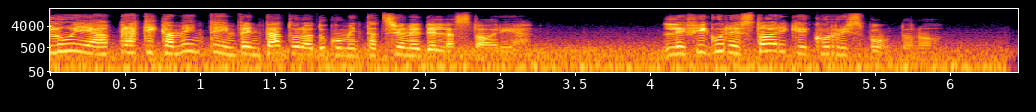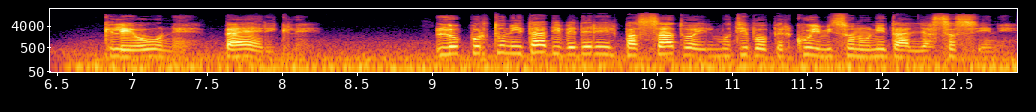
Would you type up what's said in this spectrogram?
Lui ha praticamente inventato la documentazione della storia. Le figure storiche corrispondono. Cleone, Pericle. L'opportunità di vedere il passato è il motivo per cui mi sono unita agli assassini.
